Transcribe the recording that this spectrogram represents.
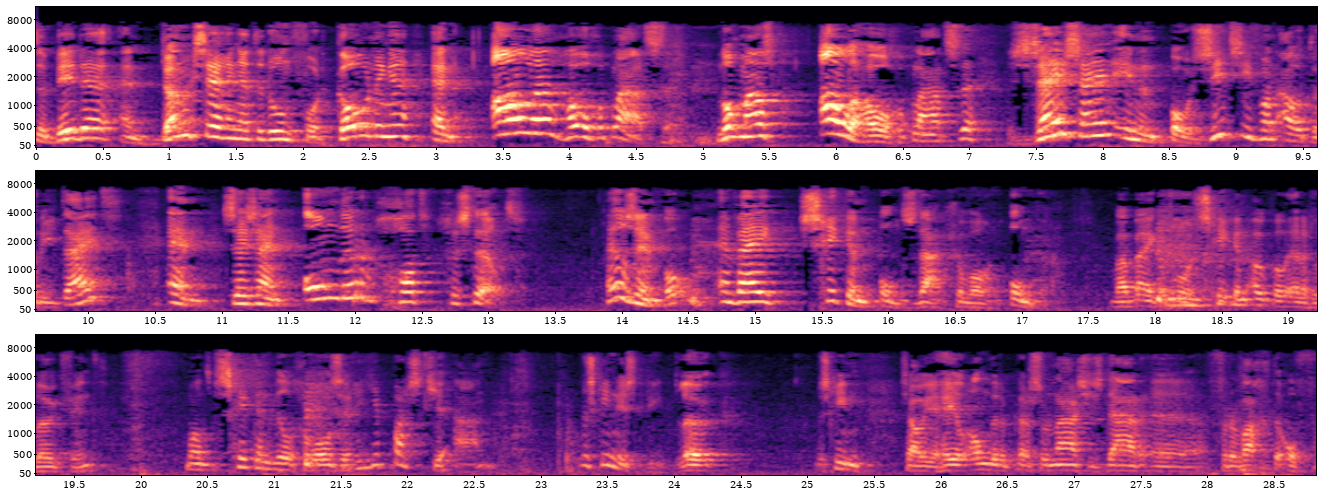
te bidden en dankzeggingen te doen voor koningen en alle hoge plaatsen. Nogmaals, alle hoge plaatsen. Zij zijn in een positie van autoriteit en zij zijn onder God gesteld. Heel simpel. En wij schikken ons daar gewoon onder. Waarbij ik het woord schikken ook wel erg leuk vind. Want schikken wil gewoon zeggen, je past je aan. Misschien is het niet leuk. Misschien zou je heel andere personages daar uh, verwachten of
